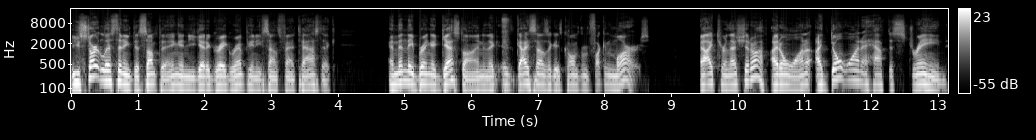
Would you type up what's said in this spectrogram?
you start listening to something and you get a greg Rempe and he sounds fantastic and then they bring a guest on and the the guy sounds like he's calling from fucking mars. I turn that shit off. I don't want to i don't want to have to strain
